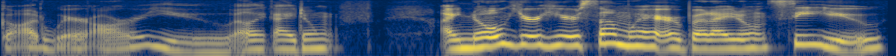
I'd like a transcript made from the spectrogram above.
God, where are you? Like I don't I know you're here somewhere, but I don't see you.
